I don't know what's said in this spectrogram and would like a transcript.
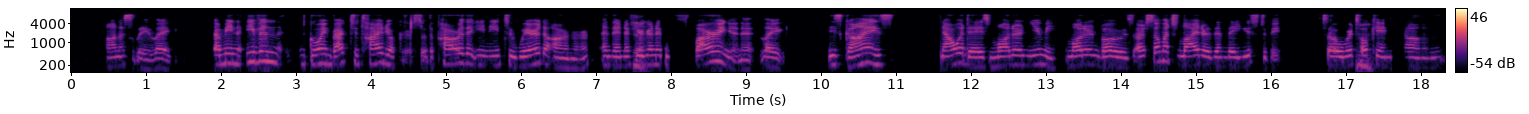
honestly, like, I mean, even going back to tairyoku, so the power that you need to wear the armor, and then if you're going to be sparring in it, like these guys nowadays, modern Yumi, modern bows are so much lighter than they used to be. So we're Mm. talking um,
